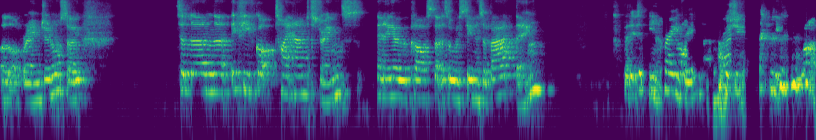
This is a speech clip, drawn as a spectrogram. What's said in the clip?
a lot of range. And also to learn that if you've got tight hamstrings in a yoga class, that is always seen as a bad thing but it's you know, crazy. Right? You, you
